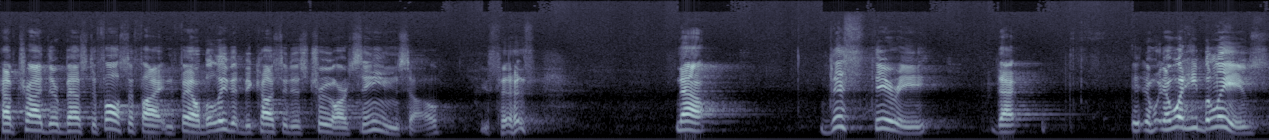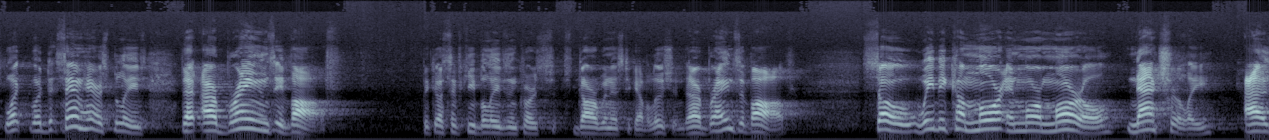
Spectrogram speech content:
have tried their best to falsify it and fail. Believe it because it is true or seems so, he says. Now, this theory that, and what he believes, what, what Sam Harris believes, that our brains evolve, because if he believes in, of course, Darwinistic evolution, that our brains evolve, so we become more and more moral naturally as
